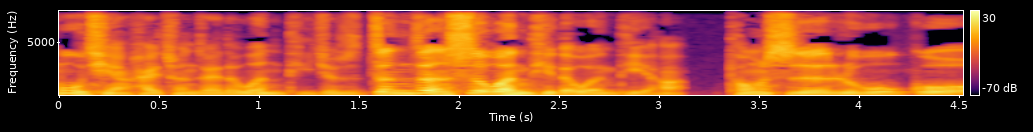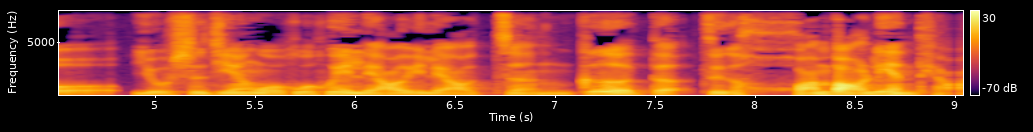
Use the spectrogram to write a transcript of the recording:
目前还存在的问题，就是真正是问题的问题哈。同时，如果有时间，我我会聊一聊整个的这个环保链条，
